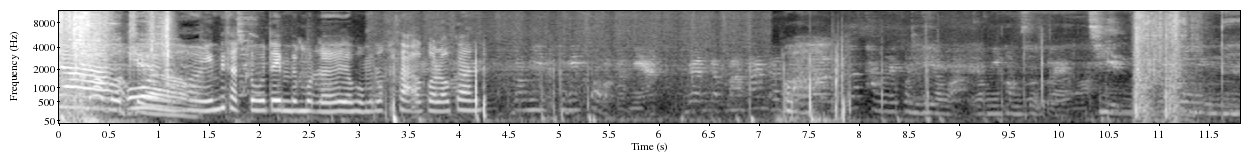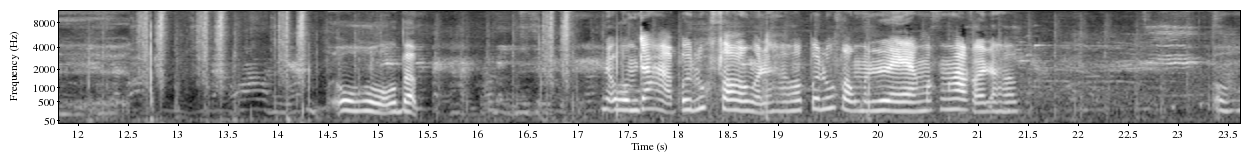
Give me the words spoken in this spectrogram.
อย่า Double โอ้ย kill เฮ้ยมีศัตรูเต็มไปหมดเลย เดี๋ยวผมรักษาก่อนแล้วกัน โอ้โหแบบเดี๋ยวผมจะหาปืนลูกซองก่อนนะครับเพราะปืนลูกซองมันแรงมากๆเลยนะครับ โอ้โห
